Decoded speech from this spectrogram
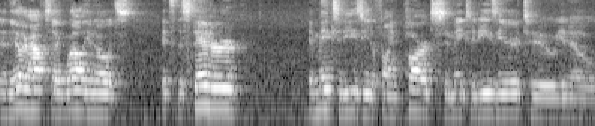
and the other half said, well, you know, it's, it's the standard, it makes it easy to find parts, it makes it easier to, you know,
